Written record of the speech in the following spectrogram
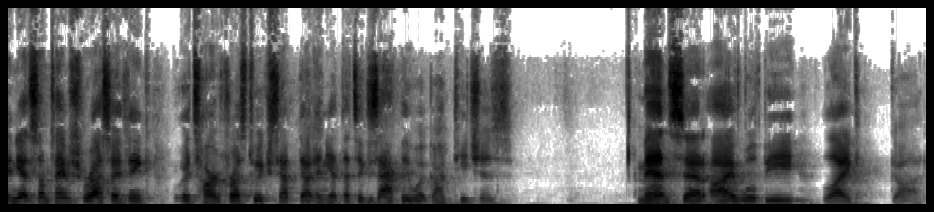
And yet, sometimes for us, I think it's hard for us to accept that. And yet, that's exactly what God teaches. Man said, I will be like God.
